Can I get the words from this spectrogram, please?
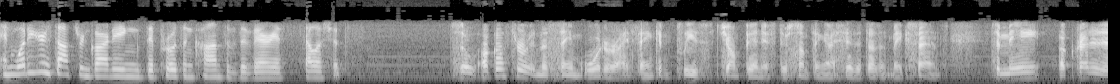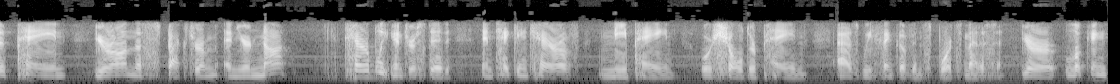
And what are your thoughts regarding the pros and cons of the various fellowships? So I'll go through it in the same order, I think, and please jump in if there's something I say that doesn't make sense. To me, accredited pain, you're on the spectrum and you're not terribly interested in taking care of knee pain or shoulder pain as we think of in sports medicine. You're looking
